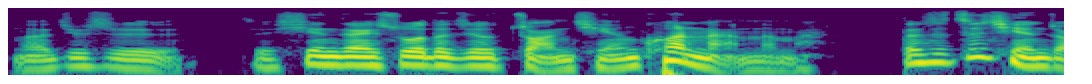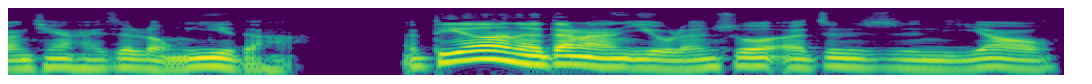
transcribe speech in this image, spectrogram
那就是这现在说的就转钱困难了嘛。但是之前转钱还是容易的哈。那第二呢？当然有人说，呃，这个是你要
